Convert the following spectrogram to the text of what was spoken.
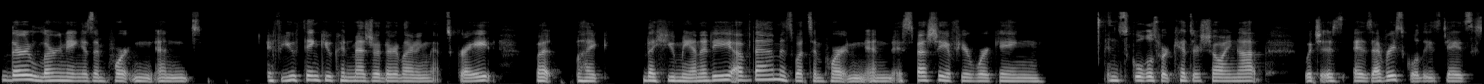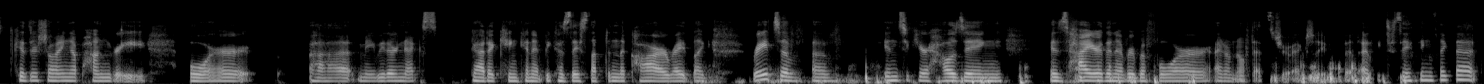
their learning is important. And if you think you can measure their learning, that's great. But like the humanity of them is what's important. And especially if you're working in schools where kids are showing up, which is is every school these days, kids are showing up hungry or uh, maybe their next got a kink in it because they slept in the car, right? Like rates of of insecure housing is higher than ever before. I don't know if that's true actually, but I like to say things like that.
